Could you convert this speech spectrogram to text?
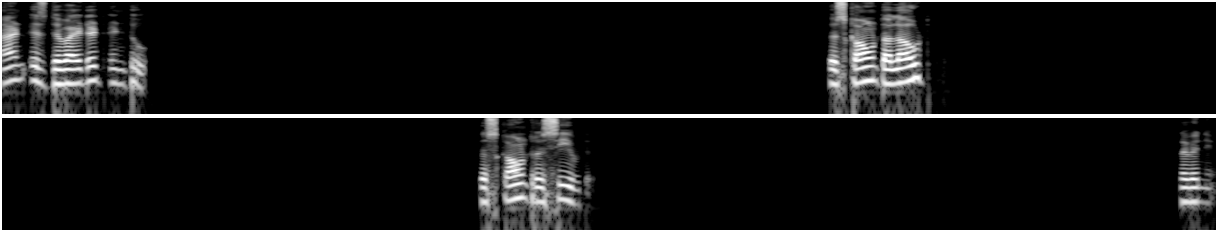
And is divided into discount allowed discount received. Revenue.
